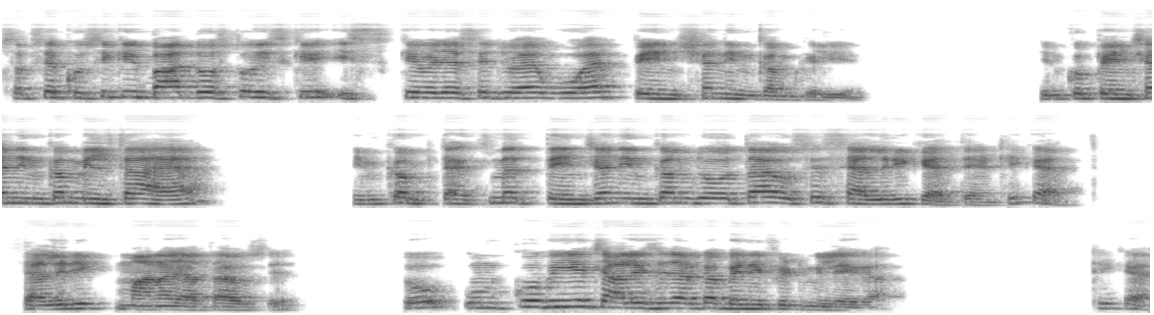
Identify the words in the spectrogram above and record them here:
सबसे खुशी की बात दोस्तों इसके इसके वजह से जो है वो है पेंशन इनकम के लिए। जिनको पेंशन इनकम मिलता है इनकम टैक्स में पेंशन इनकम जो होता है उसे सैलरी कहते हैं, ठीक है? सैलरी माना जाता है उसे। तो उनको भी ये चालीस हज़ार का बेनिफिट मिलेगा, ठीक है?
